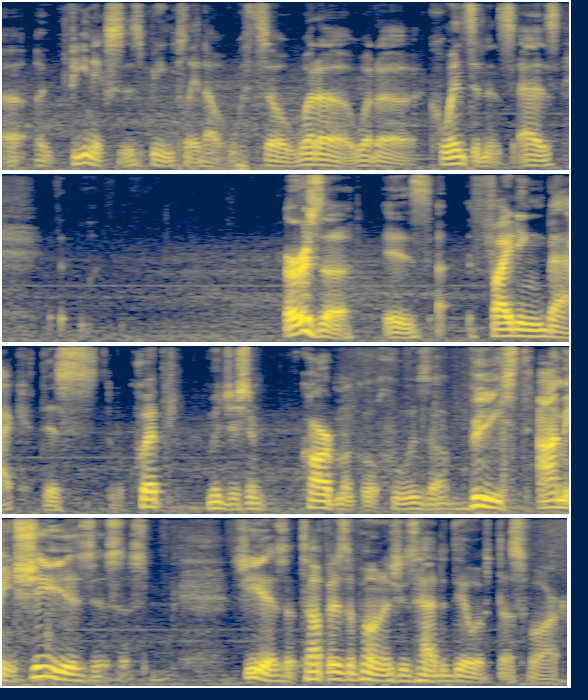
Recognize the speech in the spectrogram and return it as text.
uh, uh Phoenix is being played out with. So what a what a coincidence! As Erza is fighting back this equipped magician Carbuncle, who is a beast. I mean, she is just a, she is the toughest opponent she's had to deal with thus far.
